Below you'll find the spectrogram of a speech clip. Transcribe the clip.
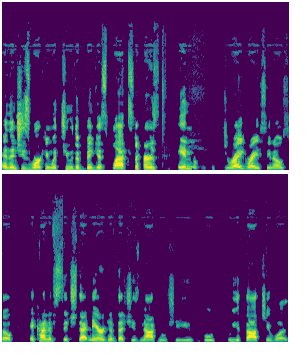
and then she's working with two of the biggest black stars in drag race, you know. So it kind of stitched that narrative that she's not who she who who you thought she was.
